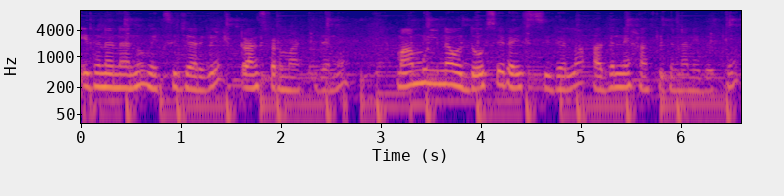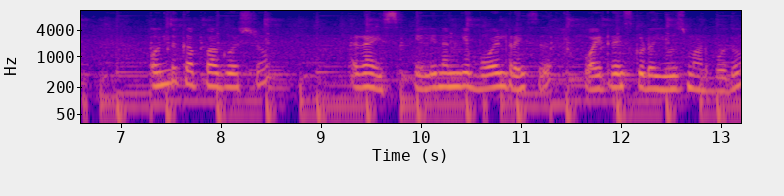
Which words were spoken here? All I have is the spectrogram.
ಇದನ್ನು ನಾನು ಮಿಕ್ಸಿ ಜಾರ್ಗೆ ಟ್ರಾನ್ಸ್ಫರ್ ಮಾಡ್ತಿದ್ದೇನೆ. ಮಾಮೂಲಿ ನಾವು ದೋಸೆ, ರೈಸ್ ಇದೆಲ್ಲ ಅದನ್ನೇ ಹಾಕಿದ್ದು ನಾನು ಇದಕ್ಕೆ. ಒಂದು ಕಪ್ ಆಗುವಷ್ಟು ರೈಸ್, ಇಲ್ಲಿ ನನಗೆ ಬಾಯ್ಲ್ಡ್ ರೈಸ್ ವೈಟ್ ರೈಸ್ ಕೂಡ ಯೂಸ್ ಮಾಡ್ಬೋದು.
